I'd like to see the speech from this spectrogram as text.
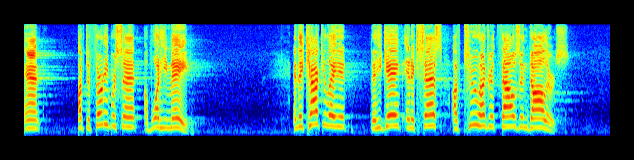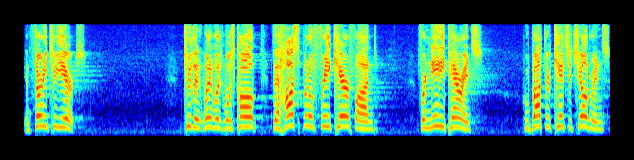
And up to 30% of what he made. And they calculated that he gave in excess of $200,000 in 32 years to the, what was called the Hospital Free Care Fund for needy parents who brought their kids to children's,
